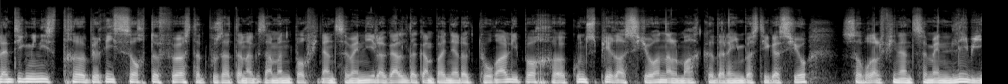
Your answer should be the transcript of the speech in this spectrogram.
L'antic ministre Brice Hortefeux ha estat posat en examen per finançament il·legal de campanya electoral i per conspiració en el marc de la investigació sobre el finançament libi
